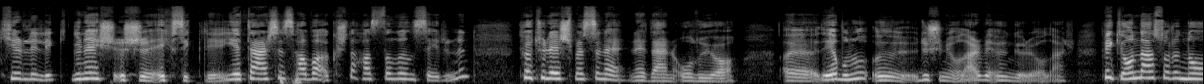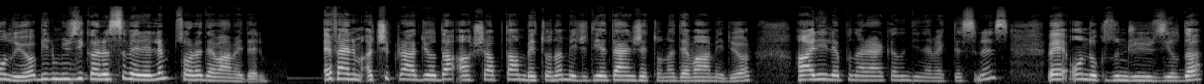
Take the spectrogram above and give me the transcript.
kirlilik, güneş ışığı eksikliği, yetersiz hava akışta hastalığın seyrinin kötüleşmesine neden oluyor diye bunu düşünüyorlar ve öngörüyorlar. Peki ondan sonra ne oluyor? Bir müzik arası verelim sonra devam edelim. Efendim Açık Radyo'da Ahşaptan Betona, Mecidiyeden Jeton'a devam ediyor. Haliyle Pınar Erkan'ı dinlemektesiniz. Ve 19. yüzyılda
